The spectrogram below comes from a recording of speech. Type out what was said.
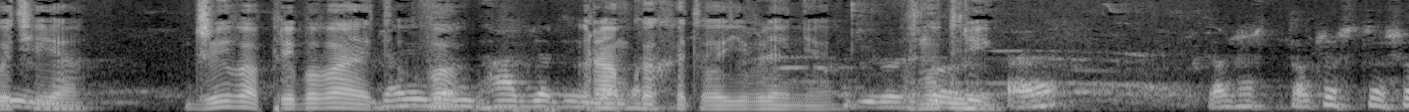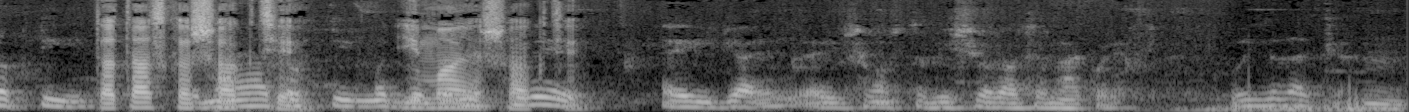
бытия. Джива пребывает в рамках этого явления, внутри. হ্যাঁ? তটস্থ- তটস্থ শক্তি Татаска মায়া Шакти শক্তির মধ্যে и Майя প্রবেশ করে Шакти. Mm.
